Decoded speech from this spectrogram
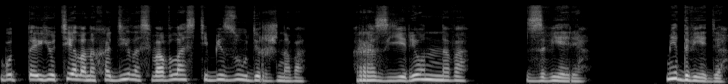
будто ее тело находилось во власти безудержного, разъяренного зверя медведя.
